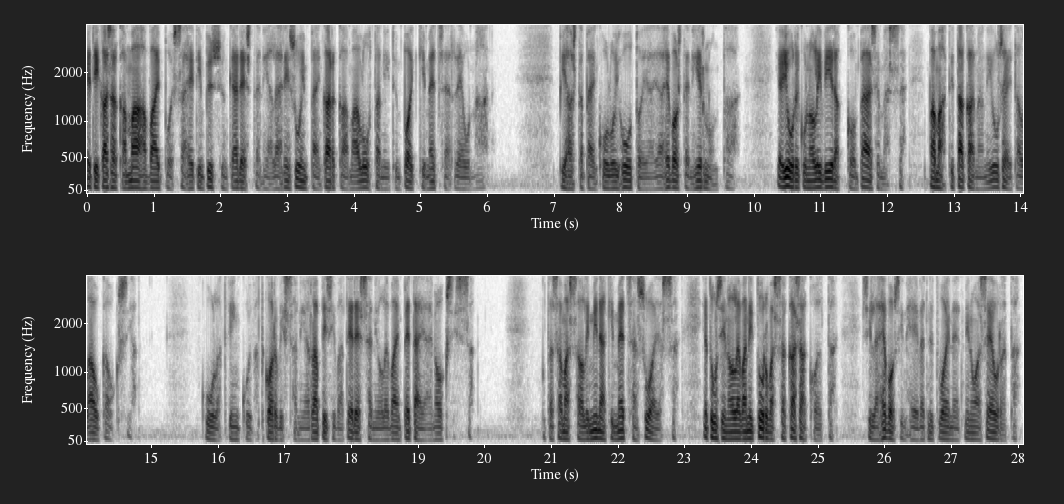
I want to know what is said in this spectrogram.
Heti kasakan maahan vaipuessa heitin pyssyn kädestäni ja lähdin suinpäin karkaamaan luhtaniityn poikki metsän reunaan. Pihasta päin kuului huutoja ja hevosten hirnuntaa, ja juuri kun oli viidakkoon pääsemässä, pamahti takanani useita laukauksia. Kuulat vinkuivat korvissani ja rapisivat edessäni olevain petäjäin oksissa. Mutta samassa oli minäkin metsän suojassa ja tunsin olevani turvassa kasakoilta, sillä hevosin he eivät nyt voineet minua seurata –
